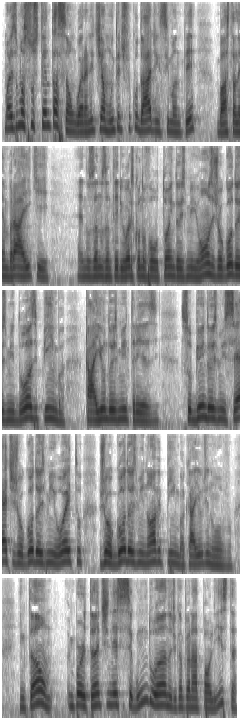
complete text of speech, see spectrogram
mas uma sustentação. O Guarani tinha muita dificuldade em se manter. Basta lembrar aí que é, nos anos anteriores, quando voltou em 2011, jogou 2012, pimba, caiu em 2013. Subiu em 2007, jogou 2008, jogou 2009, pimba, caiu de novo. Então, importante nesse segundo ano de Campeonato Paulista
